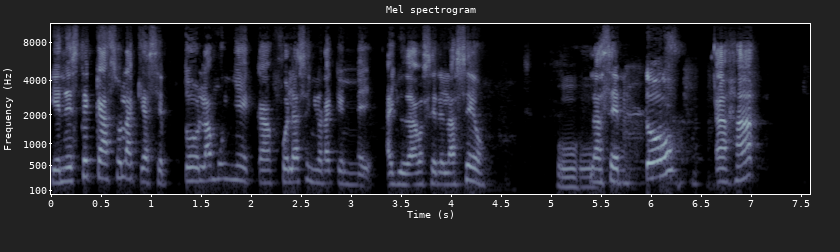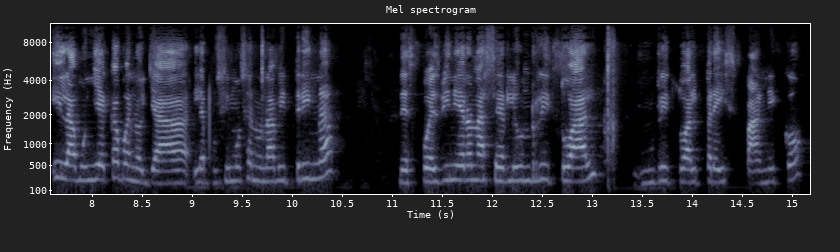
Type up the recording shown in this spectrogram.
Y en este caso, la que aceptó la muñeca fue la señora que me ayudaba a hacer el aseo. La aceptó, ajá, y la muñeca, bueno, ya le pusimos en una vitrina. Después vinieron a hacerle un ritual, un ritual prehispánico,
